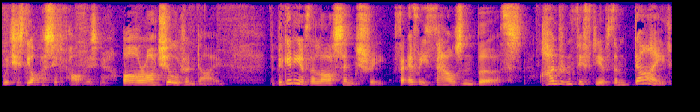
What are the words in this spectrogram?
which is the opposite of heartless. Are our children dying? The beginning of the last century, for every thousand births, 150 of them died.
